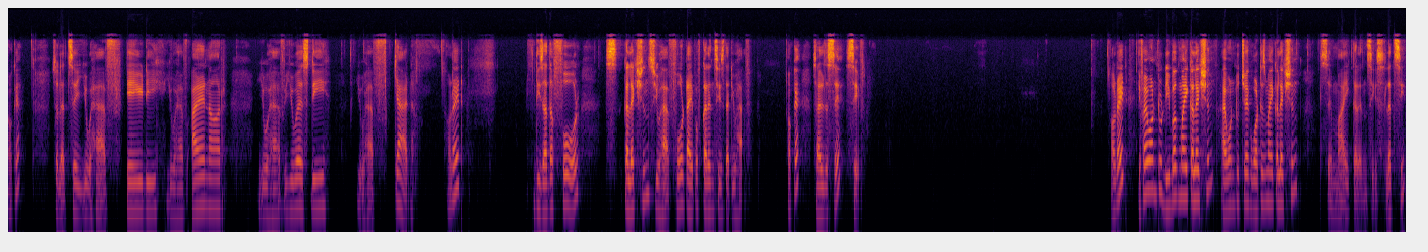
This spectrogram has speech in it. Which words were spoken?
Okay so let's say you have AED you have INR you have USD you have CAD all right these are the four collections you have, four type of currencies that you have. Okay, so I'll just say save. All right, if I want to debug my collection, I want to check what is my collection, say my currencies. Let's see,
